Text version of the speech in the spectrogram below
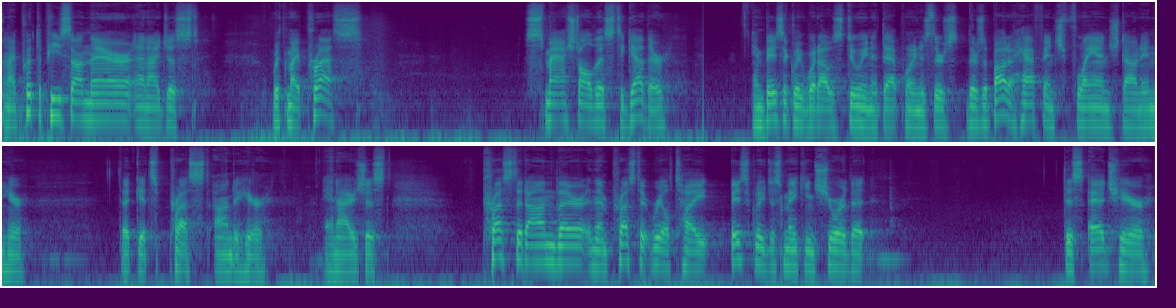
and I put the piece on there and I just, with my press, smashed all this together. And basically what I was doing at that point is there's, there's about a half inch flange down in here that gets pressed onto here. And I was just pressed it on there and then pressed it real tight, basically just making sure that this edge here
